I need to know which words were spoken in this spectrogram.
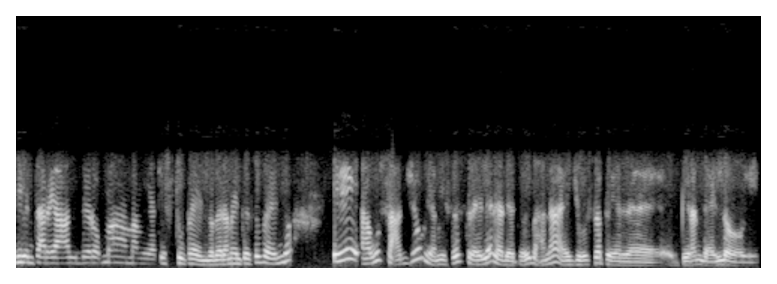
diventare albero, mamma mia che stupendo, veramente stupendo. E a un saggio mi ha visto Streller e ha detto Ivana è giusta per eh, il Pirandello, i,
